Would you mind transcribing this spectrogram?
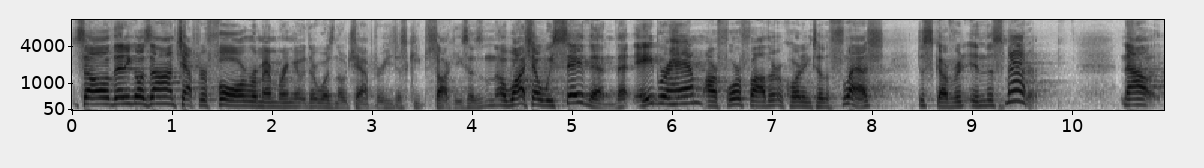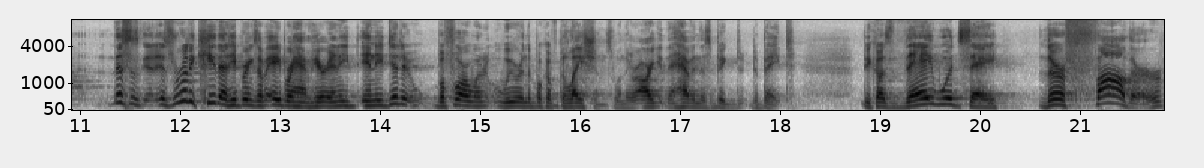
So then he goes on chapter 4 remembering it, there was no chapter. He just keeps talking. He says "Now, what shall we say then that abraham our forefather according to the flesh discovered in this matter? Now this is it's really key that he brings up Abraham here, and he, and he did it before when we were in the book of Galatians, when they were arguing, having this big d- debate. Because they would say their father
